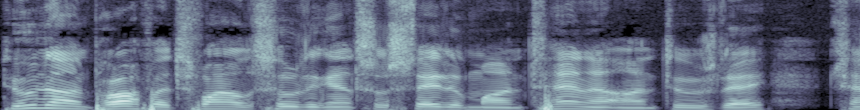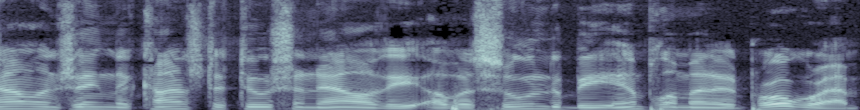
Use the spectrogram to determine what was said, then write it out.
Two nonprofits filed suit against the state of Montana on Tuesday, challenging the constitutionality of a soon to be implemented program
